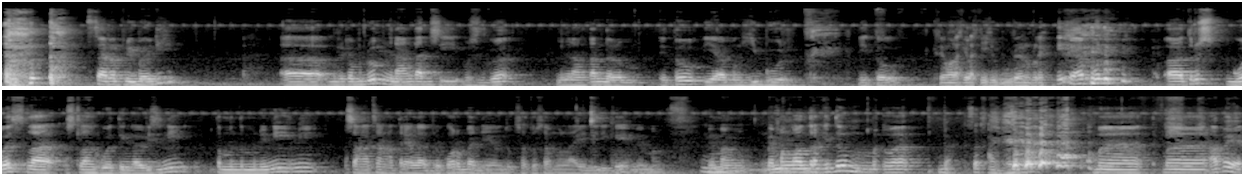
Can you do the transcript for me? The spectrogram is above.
secara pribadi uh, mereka berdua menyenangkan sih. Maksud gue menyenangkan dalam itu ya menghibur. Itu. Kita laki-laki hiburan play iya pun uh, terus gue setelah setelah gue tinggal di sini temen-temen ini ini sangat-sangat rela berkorban ya untuk satu sama lain. Jadi kayak memang memang memang kontrak itu me- me- bangsat, me- me- apa ya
